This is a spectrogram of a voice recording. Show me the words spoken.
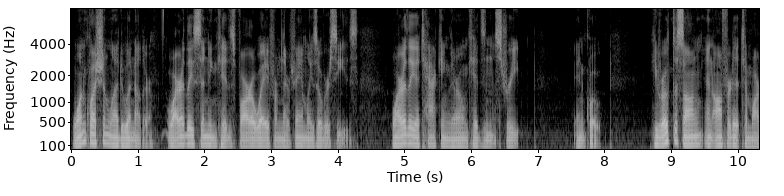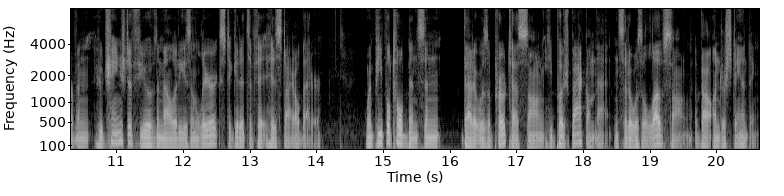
One question led to another. Why are they sending kids far away from their families overseas? Why are they attacking their own kids in the street? End quote. He wrote the song and offered it to Marvin, who changed a few of the melodies and lyrics to get it to fit his style better. When people told Benson that it was a protest song, he pushed back on that and said it was a love song about understanding.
